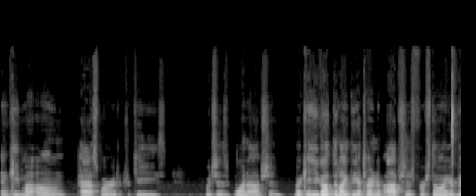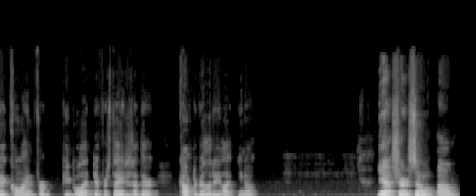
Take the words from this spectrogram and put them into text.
and keep my own password or keys, which is one option. But can you go through like the alternative options for storing your Bitcoin for people at different stages of their comfortability? Like, you know. Yeah, sure. So, um,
